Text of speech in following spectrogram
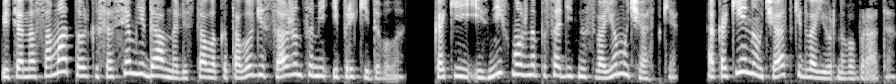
Ведь она сама только совсем недавно листала каталоги с саженцами и прикидывала, какие из них можно посадить на своем участке, а какие на участке двоюрного брата.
